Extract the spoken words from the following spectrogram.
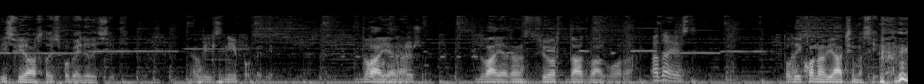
i svi ostali su pobedili City. Leeds nije pobedio. 2-1. Mreža. 2-1, Stuart da dva gola. A da, jeste. Toliko navijačima City.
